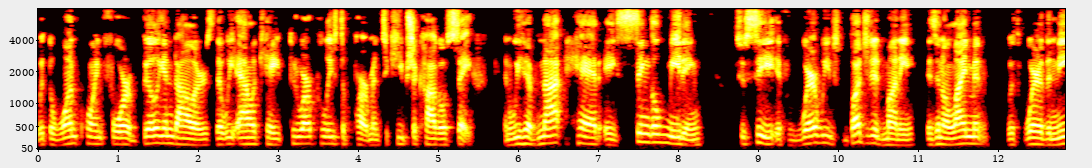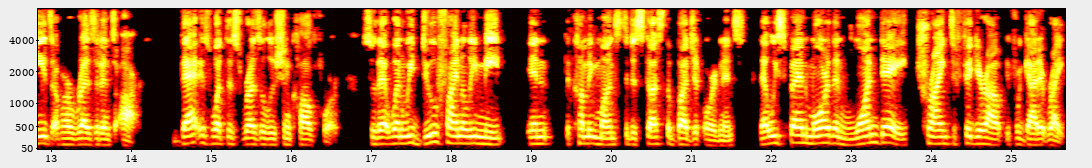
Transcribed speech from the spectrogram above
with the $1.4 billion that we allocate through our police department to keep Chicago safe. And we have not had a single meeting to see if where we've budgeted money is in alignment with where the needs of our residents are. That is what this resolution called for. So that when we do finally meet in the coming months to discuss the budget ordinance, that we spend more than one day trying to figure out if we got it right.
